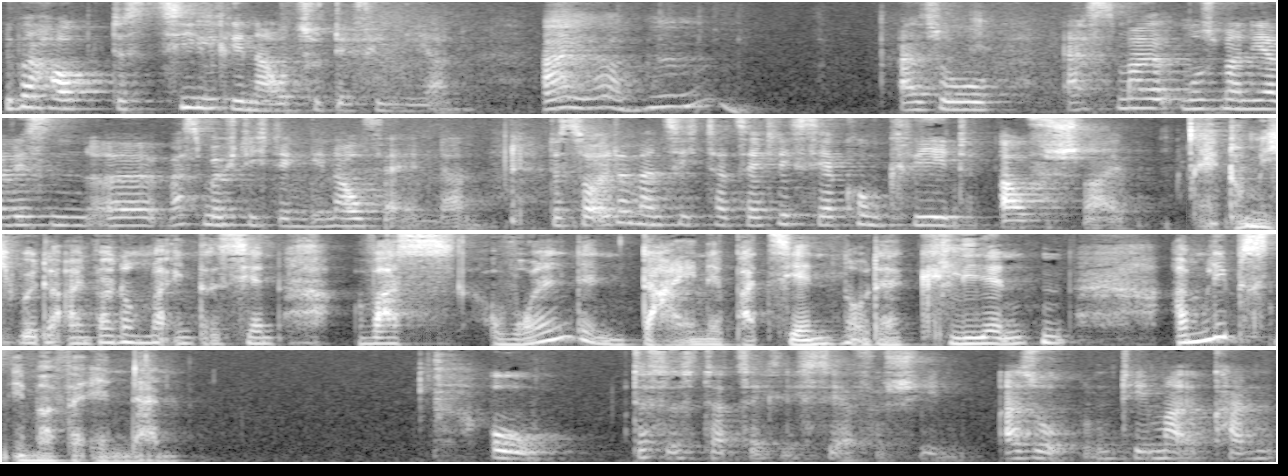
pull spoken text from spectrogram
überhaupt das Ziel genau zu definieren. Ah ja. Hm. Also erstmal muss man ja wissen, äh, was möchte ich denn genau verändern. Das sollte man sich tatsächlich sehr konkret aufschreiben. Du, mich würde einfach noch mal interessieren, was wollen denn deine Patienten oder Klienten am liebsten immer verändern? Oh, das ist tatsächlich sehr verschieden. Also ein Thema kann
